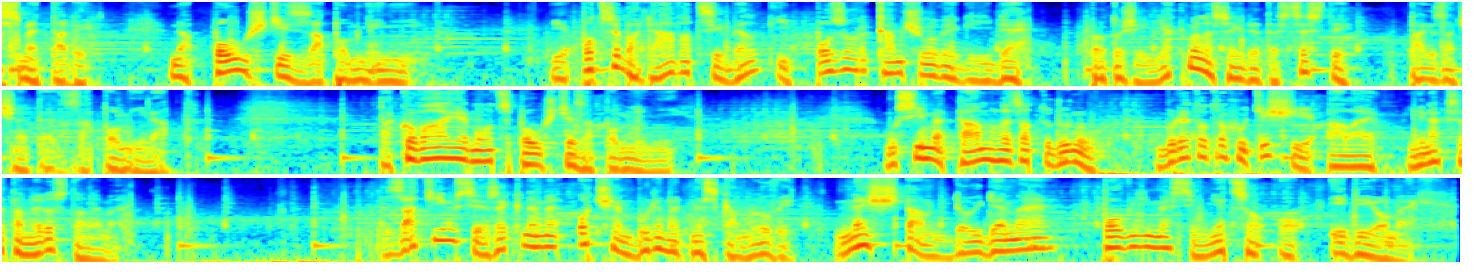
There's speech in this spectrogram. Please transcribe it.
A jsme tady, na poušti zapomnění. Je potřeba dávat si velký pozor, kam člověk jde, protože jakmile se jdete z cesty, tak začnete zapomínat. Taková je moc pouště zapomnění. Musíme tamhle za tu dunu. Bude to trochu těžší, ale jinak se tam nedostaneme. Zatím si řekneme, o čem budeme dneska mluvit. Než tam dojdeme, povíme si něco o idiomech.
